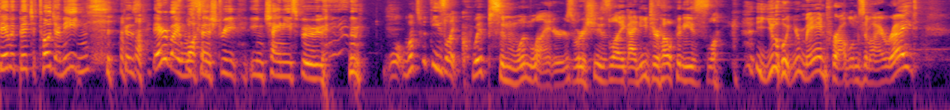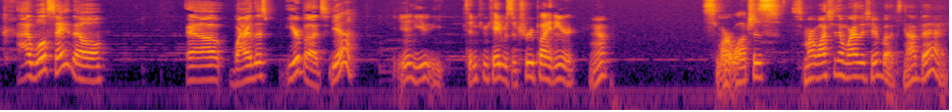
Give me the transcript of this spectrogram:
Damn it, bitch! I told you I'm eating. Because everybody walks on the street eating Chinese food. What's with these like quips and one-liners where she's like, "I need your help," and he's like, "You and your man problems, am I right?" I will say though, uh, wireless earbuds. Yeah, yeah. You, Tim Kincaid was a true pioneer. Yeah, Smartwatches. smartwatches and wireless earbuds, not bad.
